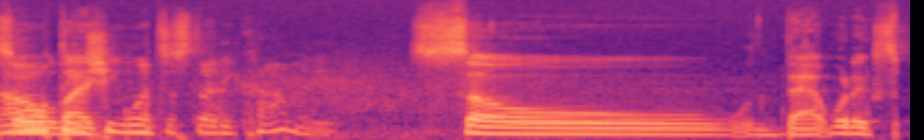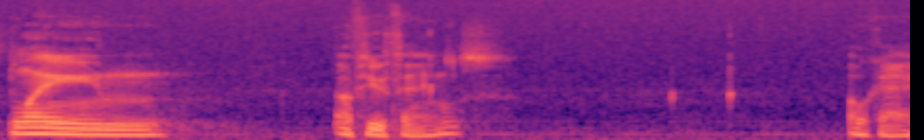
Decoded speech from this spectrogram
I don't think she went to study comedy. So that would explain a few things. Okay.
